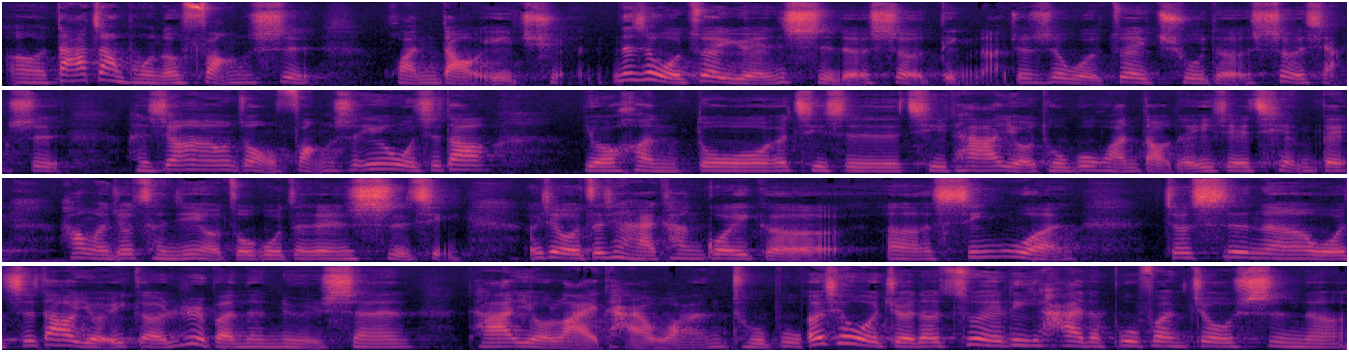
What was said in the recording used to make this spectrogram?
呃搭帐篷的方式环岛一圈，那是我最原始的设定了，就是我最初的设想是很希望用这种方式，因为我知道。有很多其实其他有徒步环岛的一些前辈，他们就曾经有做过这件事情，而且我之前还看过一个呃新闻，就是呢我知道有一个日本的女生，她有来台湾徒步，而且我觉得最厉害的部分就是呢。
